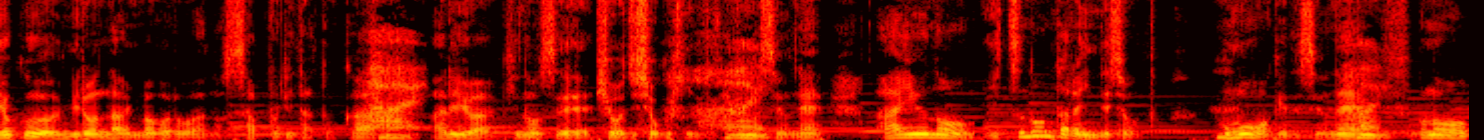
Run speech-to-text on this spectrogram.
よくいろんな今頃はあのサプリだとか、はい。あるいは機能性表示食品とかありますよね。ああいうのをいつ飲んだらいいんでしょうと思うわけですよね。はい。この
